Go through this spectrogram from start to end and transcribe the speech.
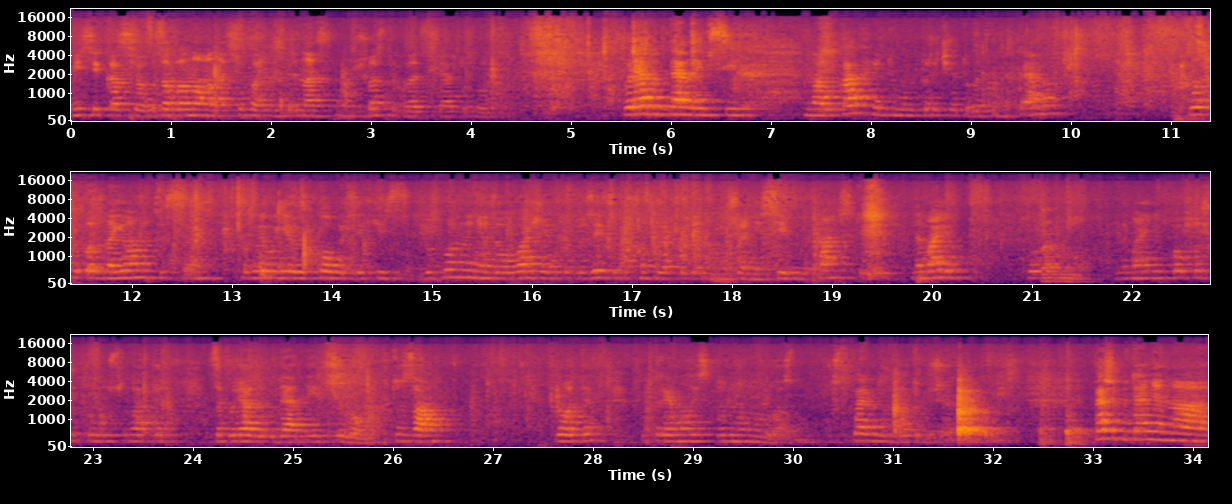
комісії, яка запланована сьогодні на 13.06.25 року. Порядок денний всіх на руках, я думаю, перечитувати не треба. Прошу ознайомитися. Можливо, є від когось якісь доповнення, зауваження, пропозиції. На денному сьогодні сім питань стоїть. Немає? Прошу. Немає нікого, прошу проголосувати за порядок денний в цілому. Хто за? Проти? Утримались одноголосно. Приступаємо до роботи бюджетної комісії. Перше питання на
